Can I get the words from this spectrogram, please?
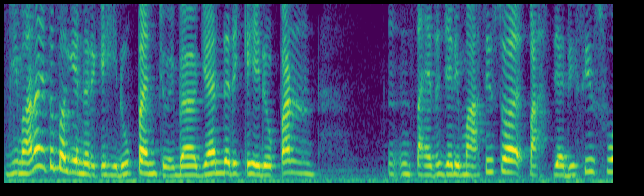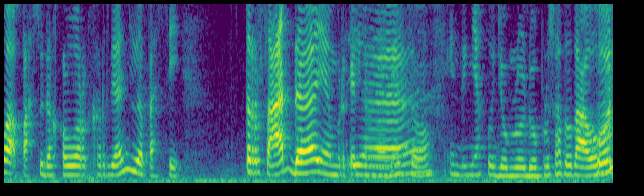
gimana itu bagian dari kehidupan cuy. Bagian dari kehidupan entah itu jadi mahasiswa pas jadi siswa pas sudah keluar kerjaan juga pasti terus ada yang berkaitan dengan Iya, itu. Intinya aku jomblo 21 tahun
